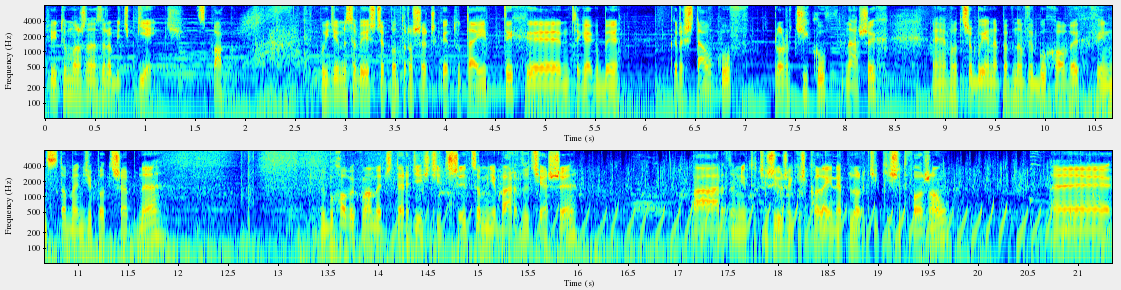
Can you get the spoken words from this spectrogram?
Czyli tu można zrobić 5. Spoko. Pójdziemy sobie jeszcze po troszeczkę tutaj tych, e, tak jakby, kryształków, plorcików naszych. E, potrzebuję na pewno wybuchowych, więc to będzie potrzebne. Wybuchowych mamy 43, co mnie bardzo cieszy. Bardzo mnie to cieszy, już jakieś kolejne plorciki się tworzą. E,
